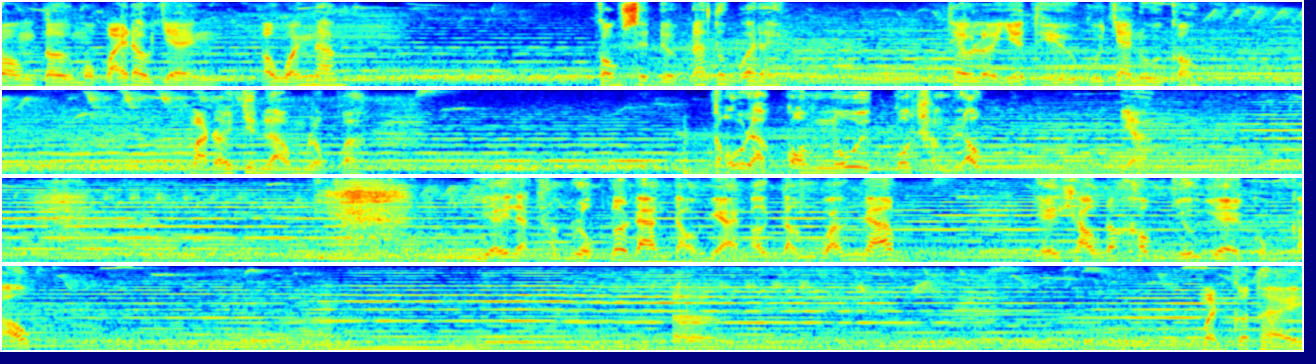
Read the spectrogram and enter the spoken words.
Con từ một bãi đào vàng ở Quảng Nam. Con xin được đá túc ở đây. Theo lời giới thiệu của cha nuôi con. Mà đó chính là ông Lục à. Cậu là con nuôi của thằng Lục. Dạ. Vậy là thằng Lục nó đang đào vàng ở tận Quảng Nam. Vậy sao nó không chịu về cùng cậu? Ờ. Mình có thể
